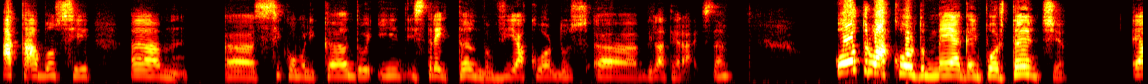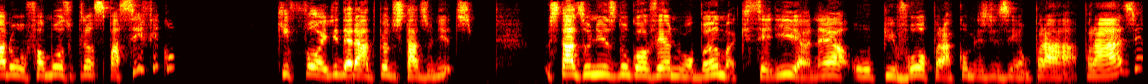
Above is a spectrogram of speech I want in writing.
acabam se, um, uh, se comunicando e estreitando via acordos uh, bilaterais. Né? Outro acordo mega importante era o famoso Transpacífico, que foi liderado pelos Estados Unidos. Os Estados Unidos no governo Obama, que seria né, o pivô para, como eles diziam, para a Ásia.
